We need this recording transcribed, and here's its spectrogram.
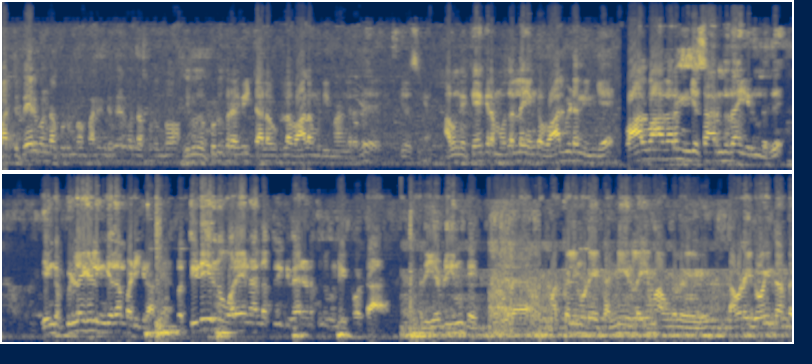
பத்து பேர் கொண்ட குடும்பம் பன்னெண்டு பேர் கொண்ட குடும்பம் இவங்க கொடுக்குற வீட்டு அளவுக்குள்ள வாழ முடியுமாங்கிறது யோசிக்கணும். அவங்க கேட்குற முதல்ல எங்க வாழ்விடம் இங்கே வாழ்வாதாரம் இங்க சார்ந்துதான் இருந்தது. எங்க பிள்ளைகள் இங்கதான் படிக்கிறாங்க. இப்ப திடீர்னு ஒரே நாள்ல தூக்கி வேற இடத்துல கொண்டு போய் போட்டா அது எப்படின்னு கேட்கும் இதுல மக்களினுடைய கண்ணீர்லையும் அவங்களுக்கு கவலை தோய்ந்த அந்த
